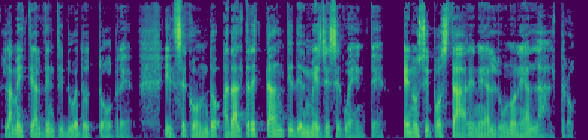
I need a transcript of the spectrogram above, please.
la mette al 22 d'ottobre, il secondo ad altrettanti del mese seguente, e non si può stare né all'uno né all'altro.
